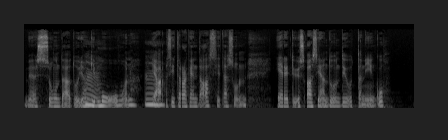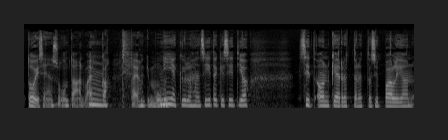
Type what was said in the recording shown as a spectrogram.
myös suuntautua johonkin mm. muuhun mm. ja sitten rakentaa sitä sun erityisasiantuntijuutta niin kuin toiseen suuntaan vaikka, mm. tai johonkin muuhun. Niin, ja kyllähän siitäkin sit jo sit on kerrottanut tosi paljon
